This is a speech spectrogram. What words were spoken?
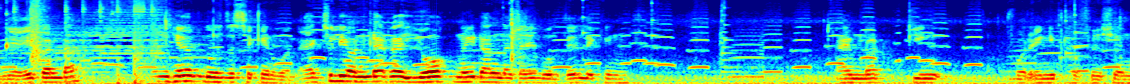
ये एक अंडा। And here goes the second one actually अंडा का योक नहीं डालना चाहिए बोलते हैं, लेकिन I am not king for any profession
